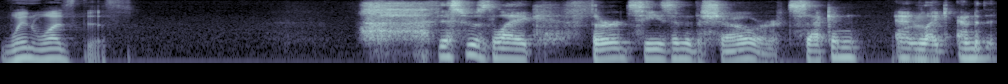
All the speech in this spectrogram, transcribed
When was this? this was like third season of the show or second and like end of the,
